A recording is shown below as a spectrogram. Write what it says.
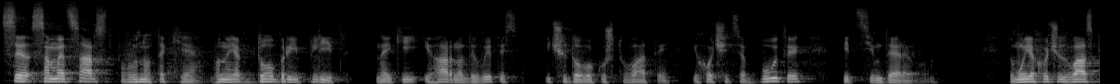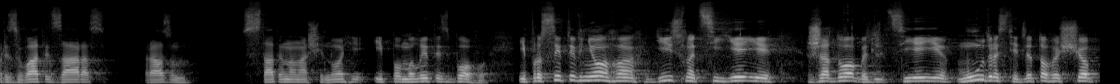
це саме царство, воно таке, воно як добрий плід, на який і гарно дивитись, і чудово куштувати. І хочеться бути під цим деревом. Тому я хочу вас призивати зараз разом стати на наші ноги і помолитись Богу, і просити в нього дійсно цієї жадоби, для цієї мудрості, для того, щоб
